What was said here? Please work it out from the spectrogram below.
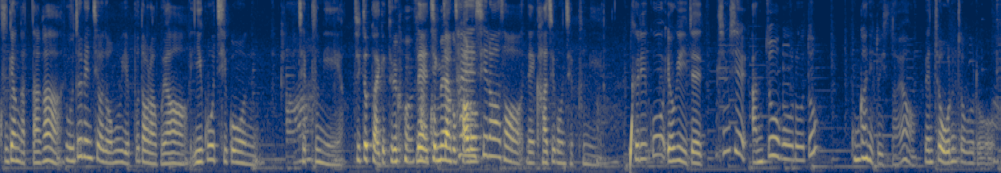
구경 갔다가 우드 벤치가 너무 예쁘더라고요. 이고 지곤 제품이에요. 직접 다 이렇게 들고 온 네, 사- 구매하고 직접 차에 바로 실어서 네, 가지고 온 제품이에요. 그리고 여기 이제 침실 안쪽으로도 공간이 또 있어요. 왼쪽 오른쪽으로 아,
